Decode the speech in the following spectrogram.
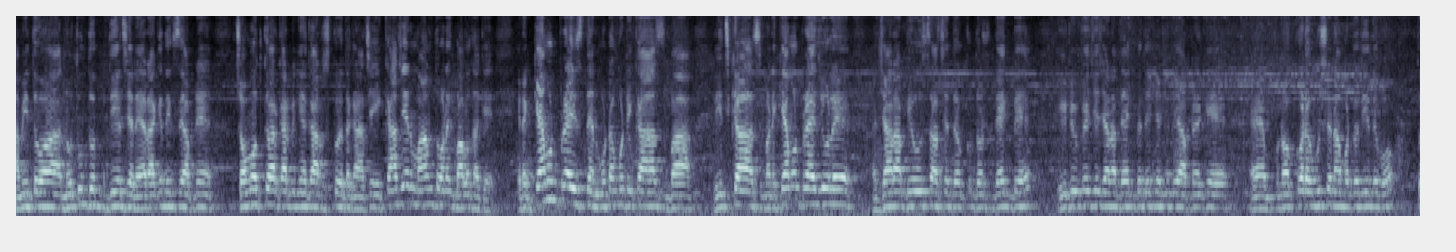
আমি তো নতুন তো দিয়েছেন। এর আগে দেখছি আপনি চমৎকার কার্পিং এর কাজ করে থাকেন। আচ্ছা এই কাজের মান তো অনেক ভালো থাকে। এটা কেমন প্রাইস দেন? মোটামুটি কাজ বা রিচ কাজ? মানে কেমন প্রাইস হলে যারা ভিউজ আছে দেখবে? ইউটিউব পেজে যারা দেখবে দেখে যদি আপনাকে নক করে অবশ্যই নাম্বার তো দিয়ে দেবো। তো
